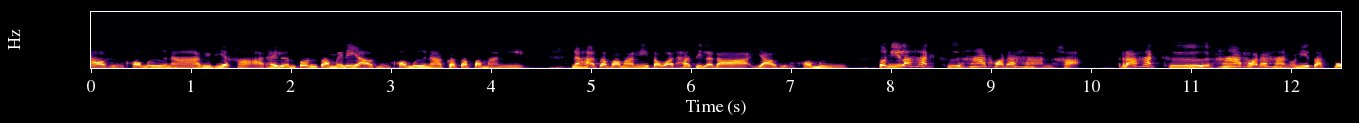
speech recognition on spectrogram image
ยาวถึงข้อมือนะพี่พี่ขาไทเรือนต้นจะไม่ได้ยาวถึงข้อมือนะ ก็จะประมาณนี้นะคะ จะประมาณนี้แต่ว่าถ้าจิรดายาวถึงข้อมือ ตัวนี้รหัสคือ 5ทอทหารค่ะ รหัสคือ5ทอทหารวันนี้จัดโปร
